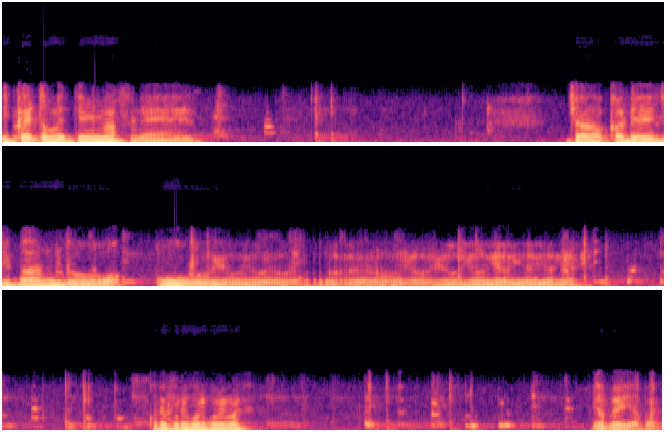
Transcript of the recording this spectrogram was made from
一回止めてみますね。じゃあ、 GarageBand を、おいおいおいおいおいおいおいおいおいおいおいおい。これこれこれこれこれ。やばいやばい。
